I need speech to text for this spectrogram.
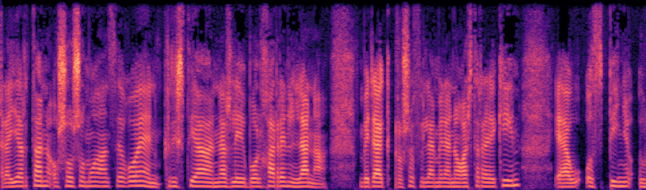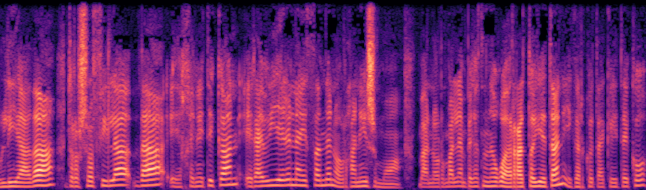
gara hartan oso oso modan zegoen Christian Asley Boljarren lana, berak drosofila melanogastrarekin, e, hau ozpin ulia da, drosofila da e, genetikan erabilerena izan den organismoa. Ba, normalen pezatzen dugu erratoietan, ikerketak egiteko,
